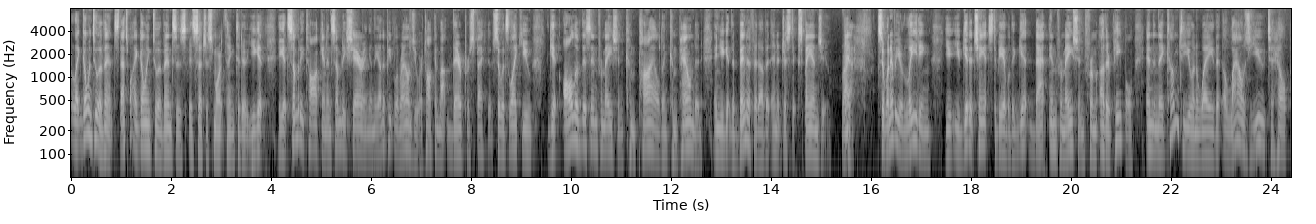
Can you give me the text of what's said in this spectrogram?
like going to events. That's why going to events is, is such a smart thing to do. You get you get somebody talking and somebody sharing, and the other people around you are talking about their perspective. So it's like you get all of this information compiled and compounded, and you get the benefit of it, and it just expands you, right? Yeah. So whenever you're leading, you, you get a chance to be able to get that information from other people, and then they come to you in a way that allows you to help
